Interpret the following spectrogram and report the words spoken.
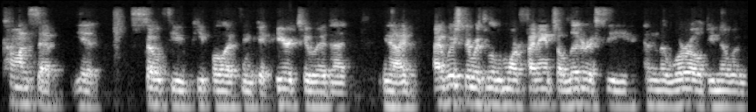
concept, yet so few people I think adhere to it. You know, I, I wish there was a little more financial literacy in the world, you know, and,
